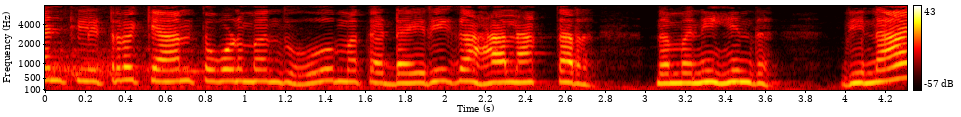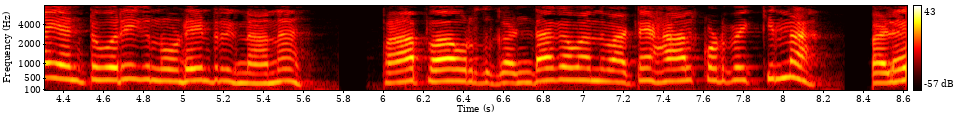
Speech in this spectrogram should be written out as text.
ಎಂಟು ಲೀಟರ್ ಕ್ಯಾನ್ ತಗೊಂಡ್ ಬಂದು ಮತ್ತೆ ಡೈರಿಗ ಹಾಲು ಹಾಕ್ತಾರ ನಮ್ಮ ಮನಿ ಹಿಂದ. ದಿನಾ ಎಂಟುವರೆಗೆ ನೋಡೇನ್ರಿ ನಾನ. ಪಾಪ ಅವ್ರದ್ದು ಗಂಡಾಗ ಒಂದ್ ವಾಟೆ ಹಾಲು ಕೊಡ್ಬೇಕಿಲ್ಲ. ಬಳೆ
